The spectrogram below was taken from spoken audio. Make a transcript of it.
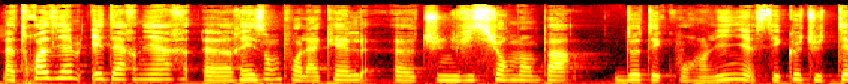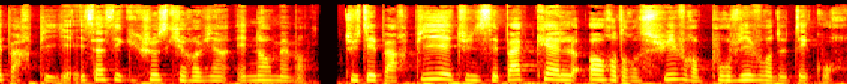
La troisième et dernière euh, raison pour laquelle euh, tu ne vis sûrement pas de tes cours en ligne, c'est que tu t'éparpilles. Et ça, c'est quelque chose qui revient énormément. Tu t'éparpilles et tu ne sais pas quel ordre suivre pour vivre de tes cours.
